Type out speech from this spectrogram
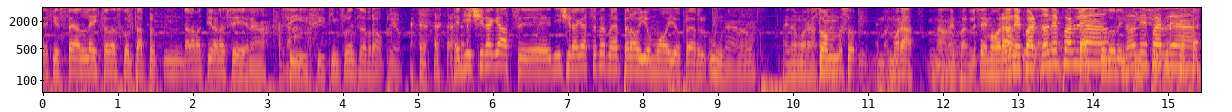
eh, che stai a letto ad ascoltare per- mh, dalla mattina alla sera. Sì, sì, ti influenza proprio. e dieci ragazze, dieci ragazze per me, però io muoio per una, no? È innamorato? Sto- sto- È mo- morato? No, ne parli. Sei morato. Non ne, par- non ne parliamo. Non ne parliamo.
